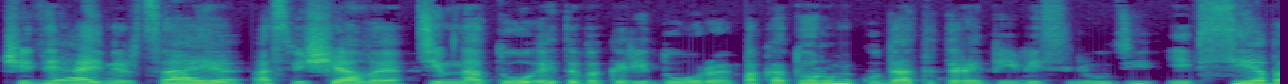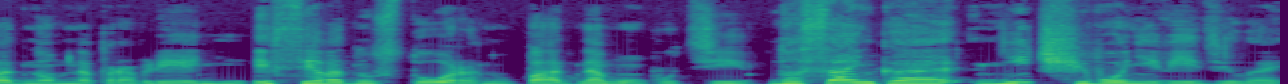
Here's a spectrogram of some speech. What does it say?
чадя и мерцая, освещала темноту этого коридора, по которому куда-то торопились люди, и все в одном направлении, и все в одну сторону, по одному пути. Но Санька ничего не видела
